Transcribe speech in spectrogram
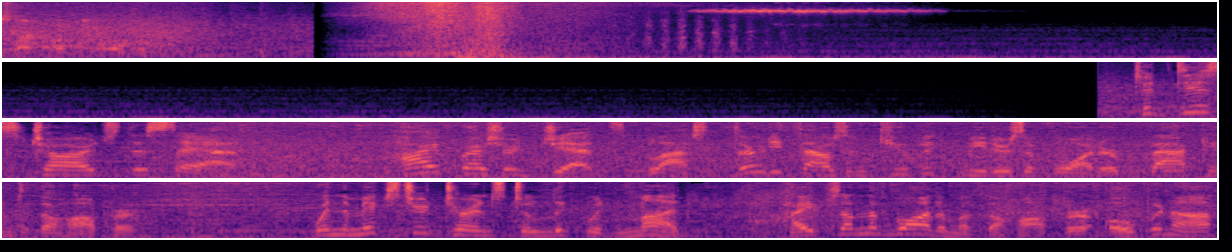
start working. Discharge the sand, high-pressure jets blast 30,000 cubic meters of water back into the hopper. When the mixture turns to liquid mud, pipes on the bottom of the hopper open up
